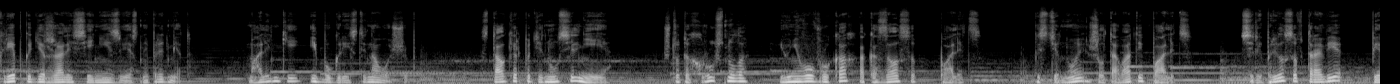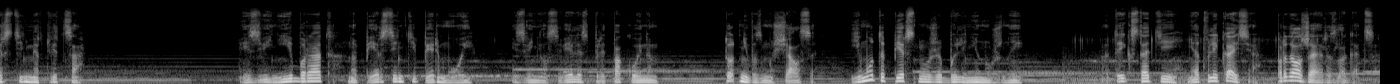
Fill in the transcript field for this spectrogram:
крепко держали сей неизвестный предмет. Маленький и бугристый на ощупь. Сталкер потянул сильнее. Что-то хрустнуло, и у него в руках оказался палец. Костяной желтоватый палец. Серебрился в траве перстень мертвеца — «Извини, брат, но перстень теперь мой», — извинился Велес перед покойным. Тот не возмущался. Ему-то перстни уже были не нужны. «А ты, кстати, не отвлекайся, продолжай разлагаться».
